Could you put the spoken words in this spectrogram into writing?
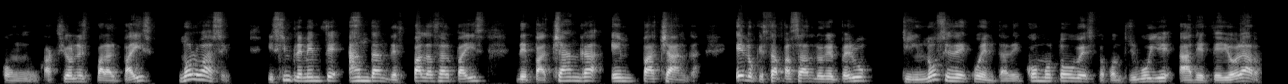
con acciones para el país, no lo hacen y simplemente andan de espaldas al país de pachanga en pachanga. Es lo que está pasando en el Perú. Quien no se dé cuenta de cómo todo esto contribuye a deteriorar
